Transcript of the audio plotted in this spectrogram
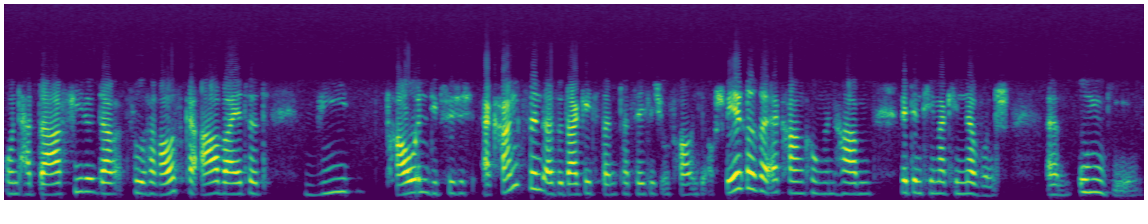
und hat da viel dazu herausgearbeitet, wie Frauen, die psychisch erkrankt sind, also da geht es dann tatsächlich um Frauen, die auch schwerere Erkrankungen haben, mit dem Thema Kinderwunsch ähm, umgehen.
